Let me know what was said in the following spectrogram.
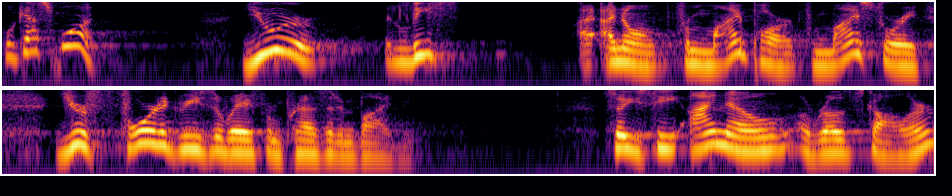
Well, guess what? You were at least, I, I know from my part, from my story, you're four degrees away from President Biden. So, you see, I know a Rhodes Scholar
